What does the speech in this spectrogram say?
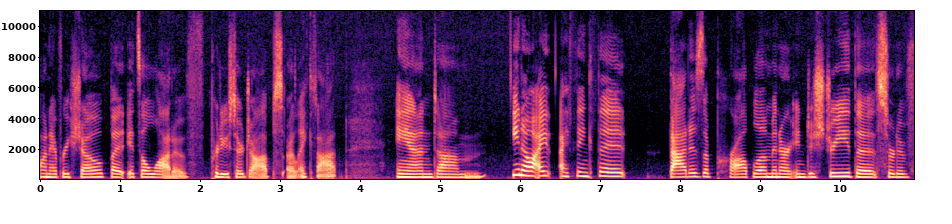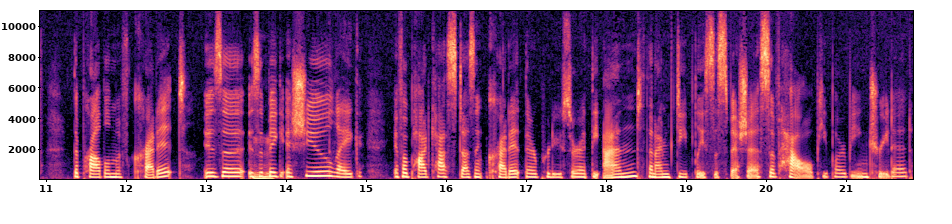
on every show, but it's a lot of producer jobs are like that. And, um, you know, I, I think that that is a problem in our industry. The sort of the problem of credit is a is a big issue. Like if a podcast doesn't credit their producer at the end, then I'm deeply suspicious of how people are being treated.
